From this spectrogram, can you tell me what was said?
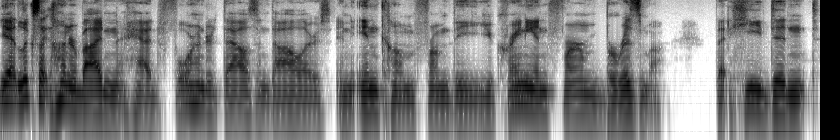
Yeah, it looks like Hunter Biden had four hundred thousand dollars in income from the Ukrainian firm Burisma that he didn't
